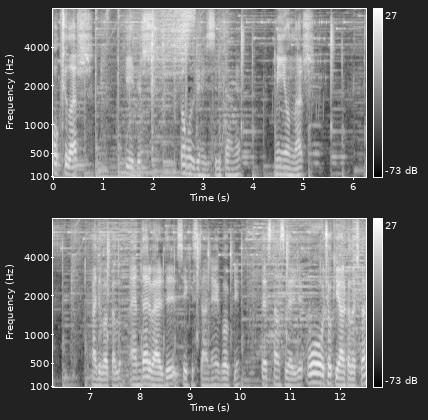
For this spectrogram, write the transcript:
Okçular iyidir. Domuz binicisi bir tane. Minyonlar. Hadi bakalım. Ender verdi. 8 tane goblin. Destansı verici. Oo çok iyi arkadaşlar.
